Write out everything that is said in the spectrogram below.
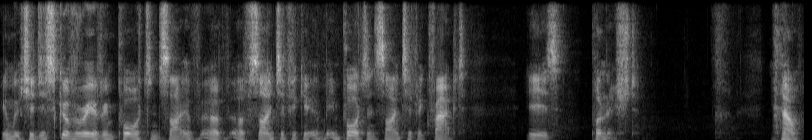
in which a discovery of important, of, of, of scientific, of important scientific fact is punished. Now,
